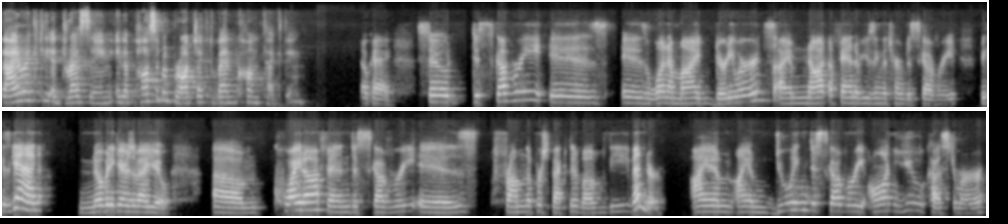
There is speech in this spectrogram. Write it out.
directly addressing in a possible project when contacting? Okay, so discovery is is one of my dirty words. I am not a fan of using the term discovery because again, nobody cares about you. Um, quite often, discovery is from the perspective of the vendor. I am I am doing discovery on you, customer,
